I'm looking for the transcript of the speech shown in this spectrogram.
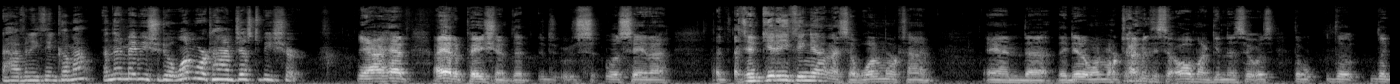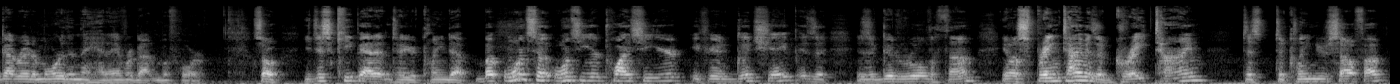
have anything come out, and then maybe you should do it one more time just to be sure. Yeah, I had I had a patient that was, saying I I didn't get anything out, and I said one more time, and uh, they did it one more time, and they said, "Oh my goodness, it was the the they got rid of more than they had ever gotten before." So you just keep at it until you're cleaned up. But once a once a year, twice a year, if you're in good shape, is a is a good rule of thumb. You know, springtime is a great time just to clean yourself up.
